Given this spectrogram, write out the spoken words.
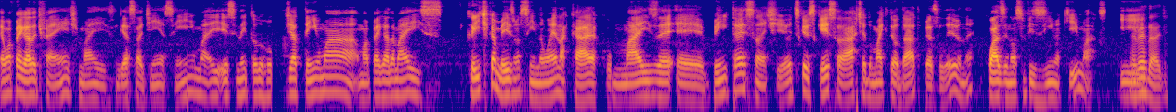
É uma pegada diferente, mais engraçadinha assim, mas esse nem todo já tem uma, uma pegada mais crítica mesmo, assim, não é na cara, mas é, é, bem interessante. Antes que eu esqueça, a arte é do Mike Deodato, brasileiro, né? Quase nosso vizinho aqui, Marcos. E, é verdade.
